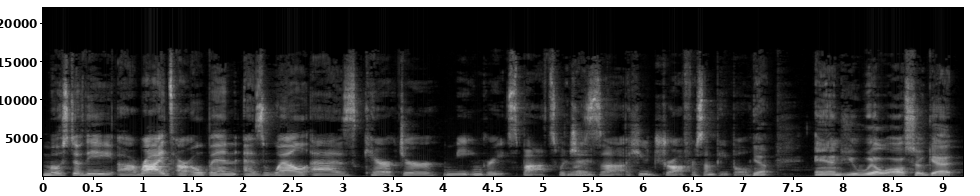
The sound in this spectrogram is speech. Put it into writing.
most of the uh, rides are open as well as character meet and greet spots, which is uh, a huge draw for some people. Yeah. And you will also get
